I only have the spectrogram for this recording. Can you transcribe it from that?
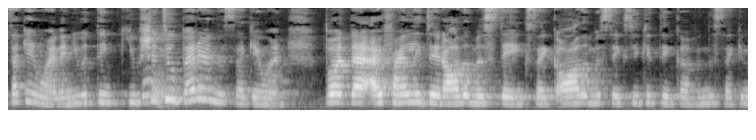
second one and you would think you should do better in the second one but that i finally did all the mistakes like all the mistakes you could think of in the second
